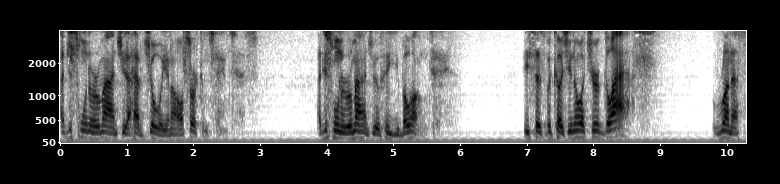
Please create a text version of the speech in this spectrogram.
I just want to remind you to have joy in all circumstances. I just want to remind you of who you belong to. He says, because you know what? Your glass runneth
